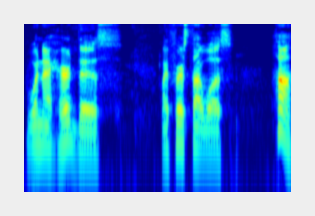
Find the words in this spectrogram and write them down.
When I heard this, my first thought was, huh.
